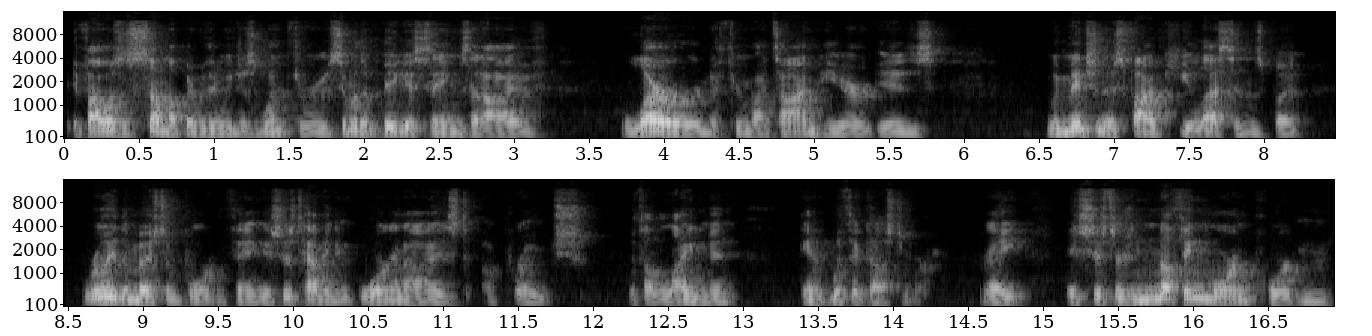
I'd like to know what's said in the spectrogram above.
if I was to sum up everything we just went through, some of the biggest things that I've learned through my time here is we mentioned those five key lessons, but really the most important thing is just having an organized approach with alignment and with the customer, right? It's just there's nothing more important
